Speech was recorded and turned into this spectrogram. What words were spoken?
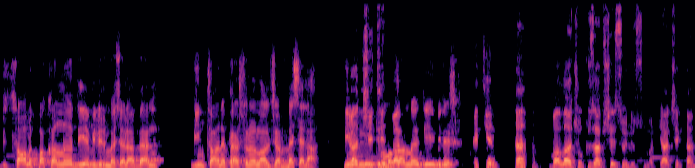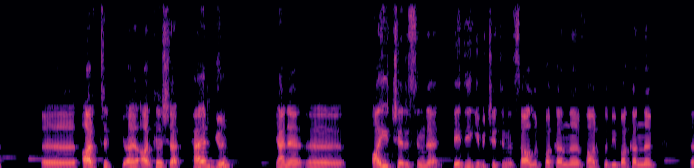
bir Sağlık Bakanlığı diyebilir mesela ben bin tane personel alacağım mesela. Bir Milli Çetin, Eğitim bak- Bakanlığı diyebilir. Metin, heh, vallahi çok güzel bir şey söylüyorsun bak gerçekten. e, artık e, arkadaşlar her gün yani e, ay içerisinde dediği gibi Çetin'in Sağlık Bakanlığı, farklı bir bakanlık e,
